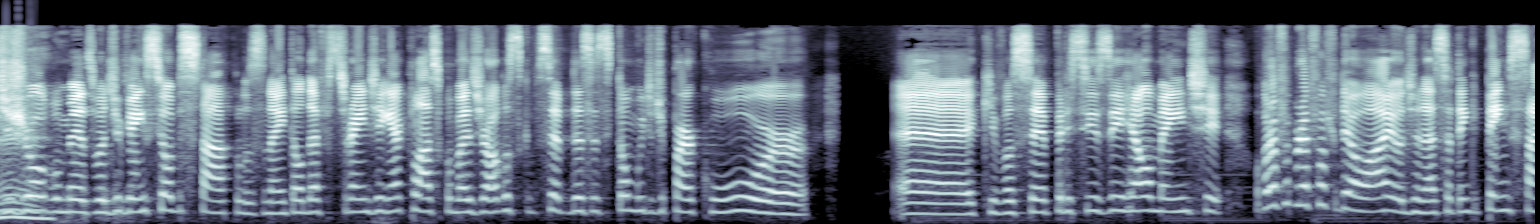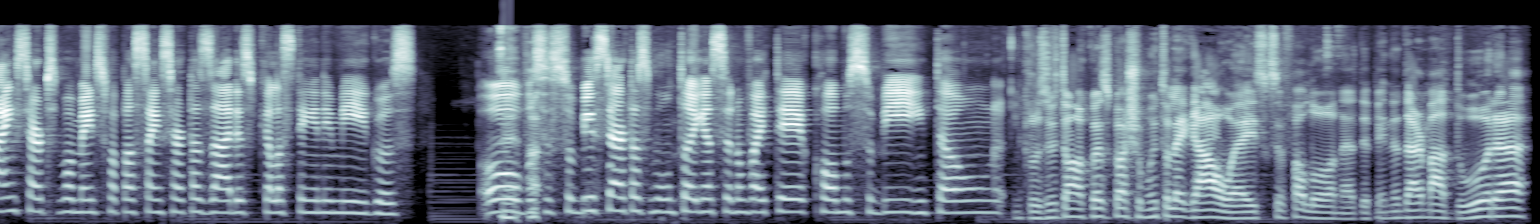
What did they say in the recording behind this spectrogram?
de É. jogo mesmo, de vencer obstáculos, né? Então Death Stranding é clássico, mas jogos que você necessitam muito de parkour, é, que você precise realmente. O próprio Breath of the Wild, né? Você tem que pensar em certos momentos pra passar em certas áreas porque elas têm inimigos. Ou É, você subir certas montanhas, você não vai ter como subir, então. Inclusive tem uma coisa que eu acho muito legal, é isso que você falou, né? Dependendo da armadura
